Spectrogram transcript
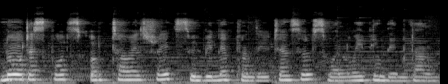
no water spots or towel shreds will be left on the utensils while wiping them down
